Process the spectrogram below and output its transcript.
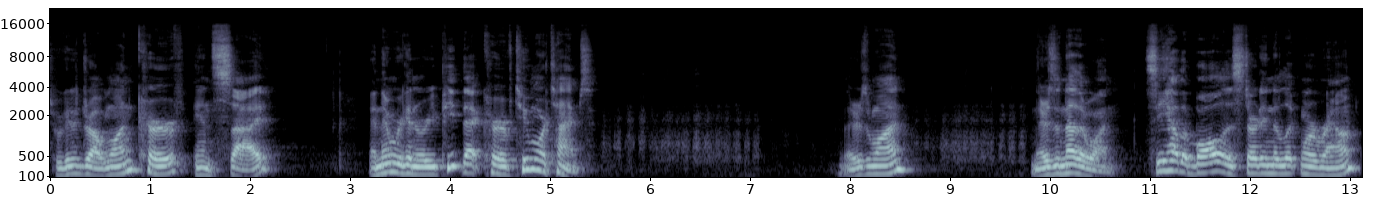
So we're going to draw one curve inside, and then we're going to repeat that curve two more times. There's one, there's another one. See how the ball is starting to look more round?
